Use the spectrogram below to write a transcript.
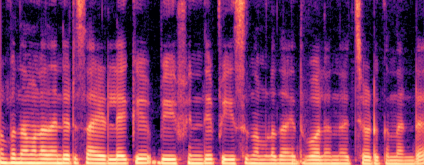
അപ്പോൾ നമ്മളതിന്റെ ഒരു സൈഡിലേക്ക് ബീഫിന്റെ പീസ് നമ്മളിത് ഇതുപോലെ ഒന്ന് വെച്ച് കൊടുക്കുന്നുണ്ട്.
